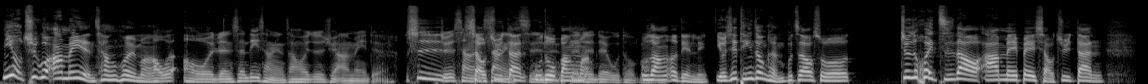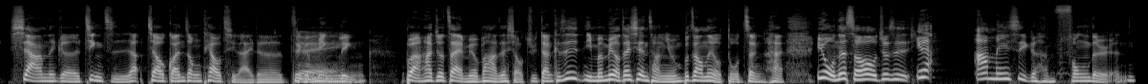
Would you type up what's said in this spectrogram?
你有去过阿妹演唱会吗？哦我哦我人生第一场演唱会就是去阿妹的，是就是小巨蛋乌托邦嘛，对对乌托邦乌托邦二点零。有些听众可能不知道说，就是会知道阿妹被小巨蛋。下那个禁止要叫观众跳起来的这个命令，不然他就再也没有办法在小巨蛋。可是你们没有在现场，你们不知道那有多震撼。因为我那时候就是因为阿妹是一个很疯的人，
